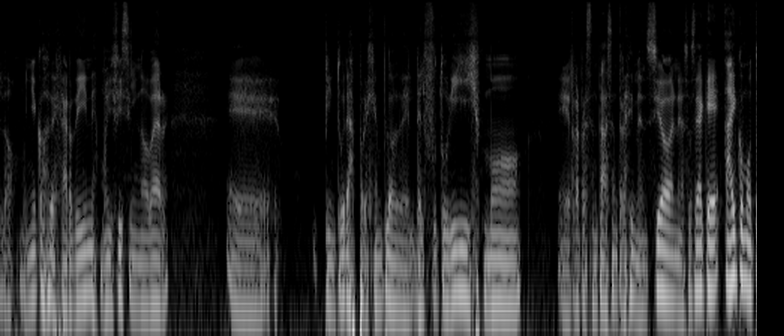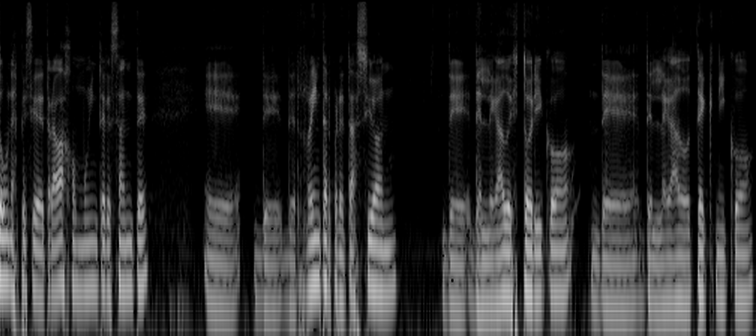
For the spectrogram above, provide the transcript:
los muñecos de jardín es muy difícil no ver eh, pinturas, por ejemplo, del, futurismo, eh, representadas en tres dimensiones. O sea que hay como toda una especie de trabajo muy interesante eh, de, reinterpretación del legado histórico, del legado técnico,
